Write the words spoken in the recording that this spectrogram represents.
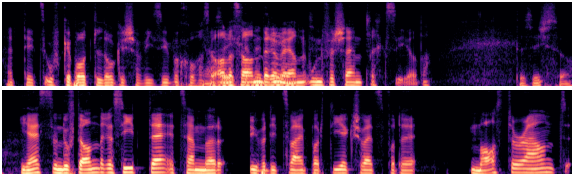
Hat jetzt Aufgebote logischerweise bekommen. Also Ja, alles andere wäre unverständlich gewesen, oder? Das ist so. Yes, und auf der anderen Seite, jetzt haben wir über die zwei Partien geschwätzt von der Master Round.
